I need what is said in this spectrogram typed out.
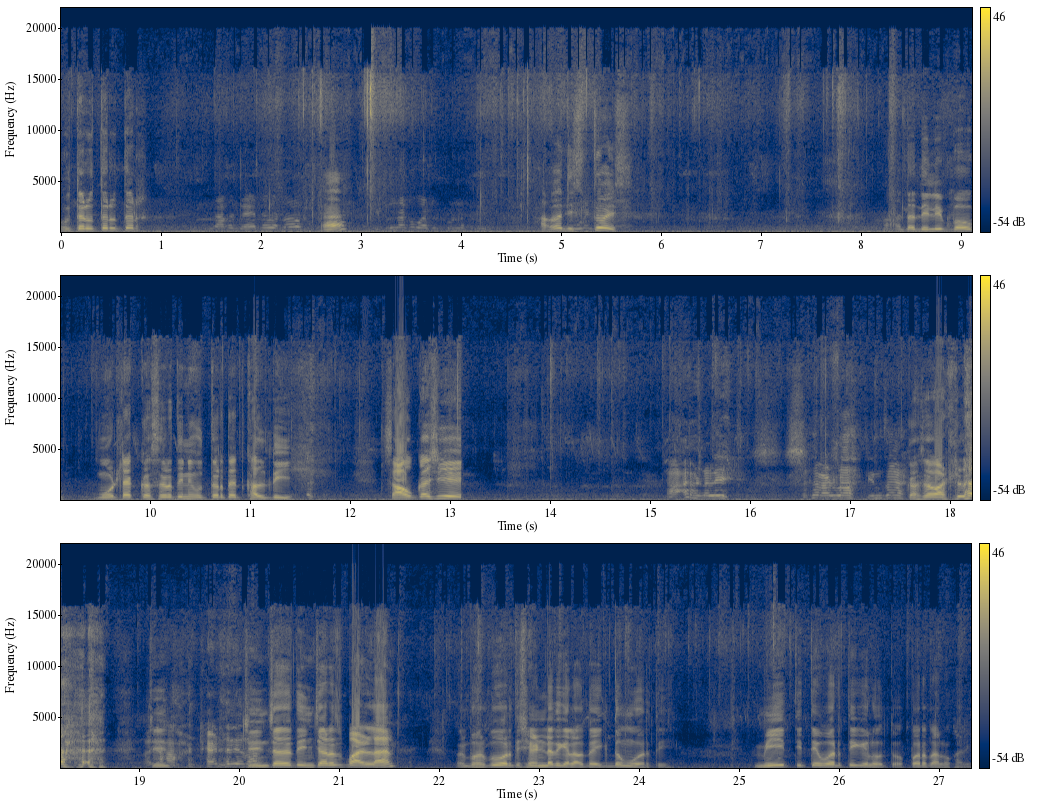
उतर उतर उतर. हा? हवं दिसतोयस. आता दिलीप भाऊ मोठ्या कसरतीने उतरतायत खालती. सावकाशी आहे काय म्हणाले? कसं काढला चिंचा? कसं वाटलं चिं चिंचा तर तीन चारच पाडला. पण भरपूर वरती शेंड्यात गेला होता एकदम वरती. मी तिथे वरती गेलो होतो परत आलो खाली.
